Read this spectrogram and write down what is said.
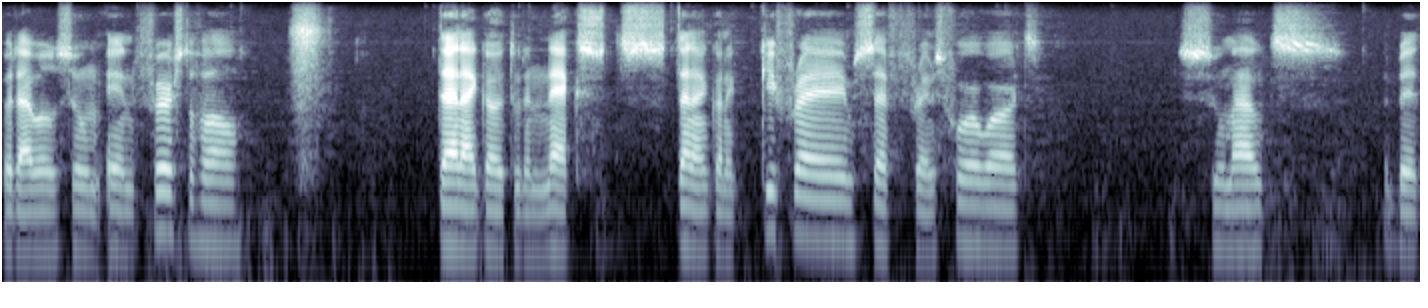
But I will zoom in first of all then I go to the next then I'm gonna keyframe set frames forward zoom out a bit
